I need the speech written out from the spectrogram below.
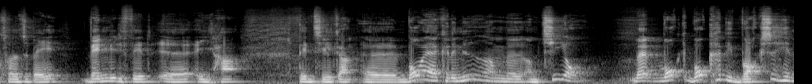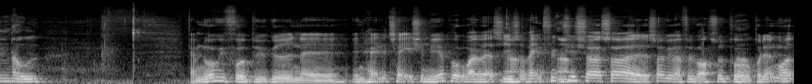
træde tilbage. Vanvittigt fedt, uh, at I har den tilgang. Uh, hvor er akademiet om, uh, om 10 år? Hvad, hvor, hvor kan vi vokse henne derude? Jamen nu har vi fået bygget en, øh, en halv etage mere på, hvad jeg vil sige. Ja, så rent fysisk, ja. så, så, øh, så er vi i hvert fald vokset på, ja. på den måde.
